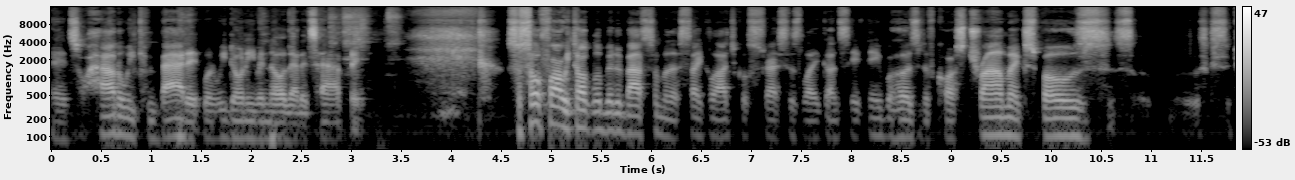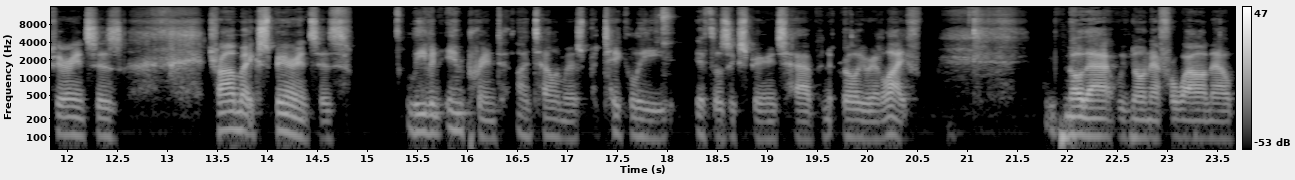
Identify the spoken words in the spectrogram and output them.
And so, how do we combat it when we don't even know that it's happening? So, so far, we talked a little bit about some of the psychological stresses like unsafe neighborhoods and, of course, trauma exposed experiences. Trauma experiences leave an imprint on telomeres, particularly if those experiences happen earlier in life. We know that, we've known that for a while now.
